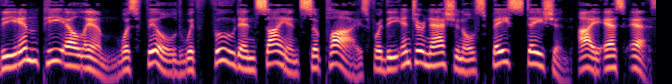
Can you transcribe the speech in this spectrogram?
The MPLM was filled with food and science supplies for the International Space Station ISS.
